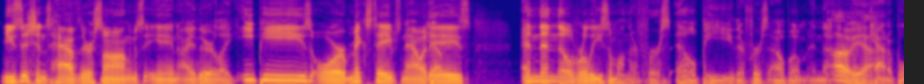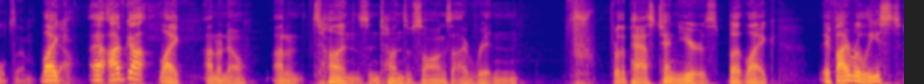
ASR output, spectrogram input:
musicians have their songs in either like EPs or mixtapes nowadays. And then they'll release them on their first LP, their first album, and that Oh, like, yeah. catapults them. Like Yeah. I- I've got like I don't know, I don't tons and tons of songs I've written for the past 10 years, but like if I released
